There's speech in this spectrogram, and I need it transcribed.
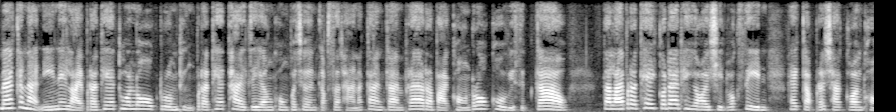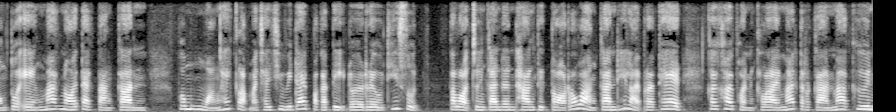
แม้ขณะนี้ในหลายประเทศทั่วโลกรวมถึงประเทศไทยจะยังคงเผชิญกับสถานการณ์การแพร่ระบาดของโรคโควิด -19 แต่หลายประเทศก็ได้ทยอยฉีดวัคซีนให้กับประชากรของตัวเองมากน้อยแตกต่างกัน เพื่อมุ่งหวังให้กลับมาใช้ชีวิตได้ปกติโดยเร็วที่สุด ตลอดจนการเดินทางติดต่อระหว่างกันที่หลายประเทศ ค่อยๆ ผ่อนคลายมาตรการมากขึ้น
